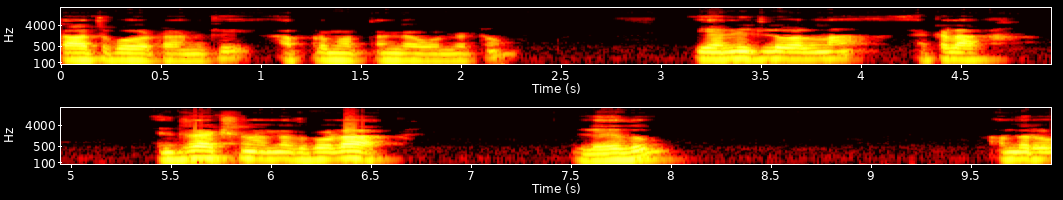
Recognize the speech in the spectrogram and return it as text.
కాచుకోవటానికి అప్రమత్తంగా ఉండటం. ఈ అన్నిటి వలన ఎక్కడ ఇంటరాక్షన్ అన్నది కూడా లేదు. అందరూ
